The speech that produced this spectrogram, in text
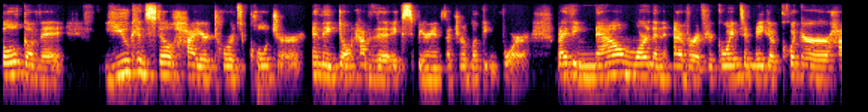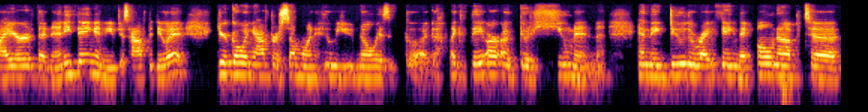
bulk of it, you can still hire towards culture and they don't have the experience that you're looking for. But I think now more than ever, if you're going to make a quicker hire than anything and you just have to do it, you're going after someone who you know is good. Like they are a good human and they do the right thing. They own up to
